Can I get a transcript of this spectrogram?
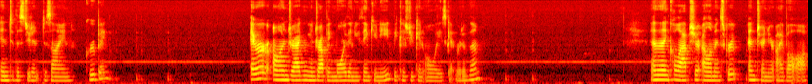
into the student design grouping. Error on dragging and dropping more than you think you need because you can always get rid of them. And then collapse your elements group and turn your eyeball off.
